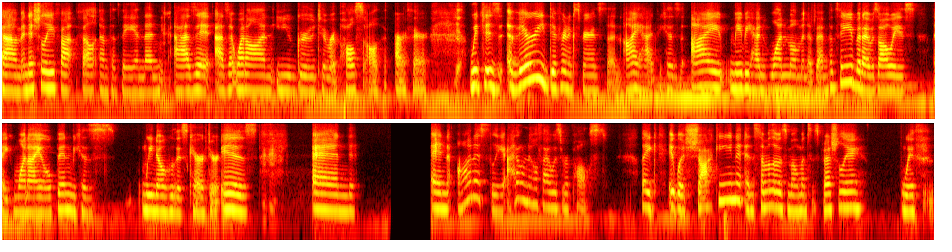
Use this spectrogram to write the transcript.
um, initially felt, felt empathy and then mm-hmm. as it as it went on you grew to repulse arthur yeah. which is a very different experience than i had because i maybe had one moment of empathy but i was always like one eye open because we know who this character is mm-hmm. and and honestly i don't know if i was repulsed like it was shocking and some of those moments especially with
